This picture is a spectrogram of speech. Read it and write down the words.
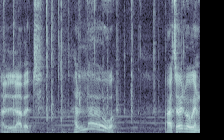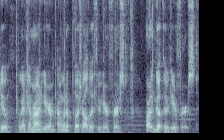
I love it. Hello. Alright, so here's what we're going to do. We're going to come around here, and we're going to push all the way through here first. Or we can go through here first.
